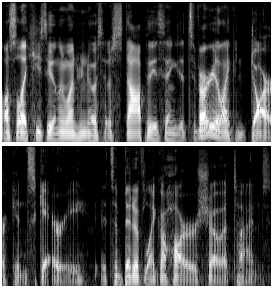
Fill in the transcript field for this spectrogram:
Also, like he's the only one who knows how to stop these things. It's very like dark and scary. It's a bit of like a horror show at times.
